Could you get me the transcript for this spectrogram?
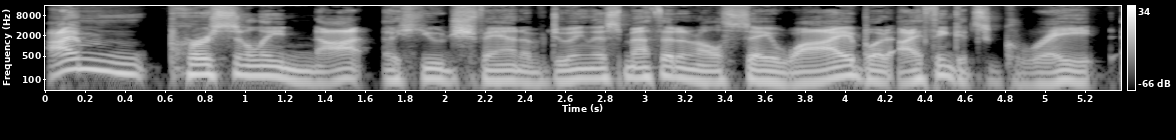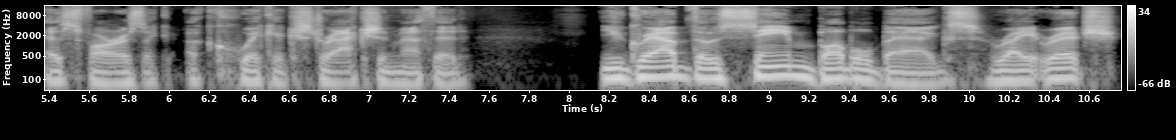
I'm personally not a huge fan of doing this method and I'll say why, but I think it's great as far as like a quick extraction method. You grab those same bubble bags, right, Rich?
